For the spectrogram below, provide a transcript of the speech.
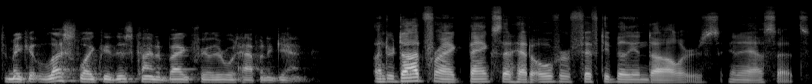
to make it less likely this kind of bank failure would happen again. Under Dodd Frank, banks that had over $50 billion in assets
